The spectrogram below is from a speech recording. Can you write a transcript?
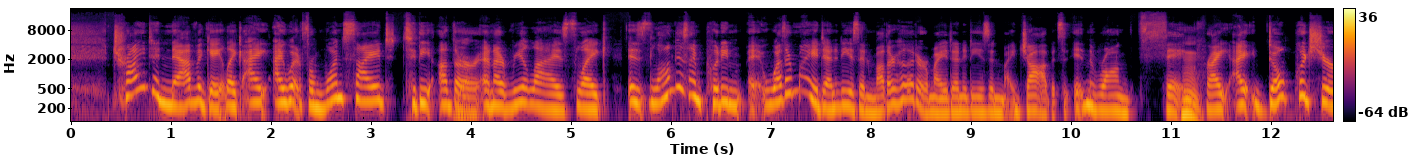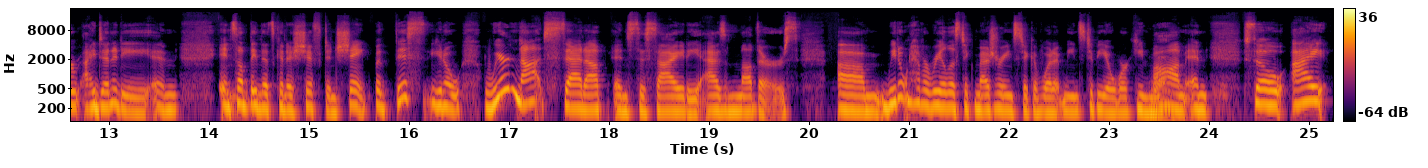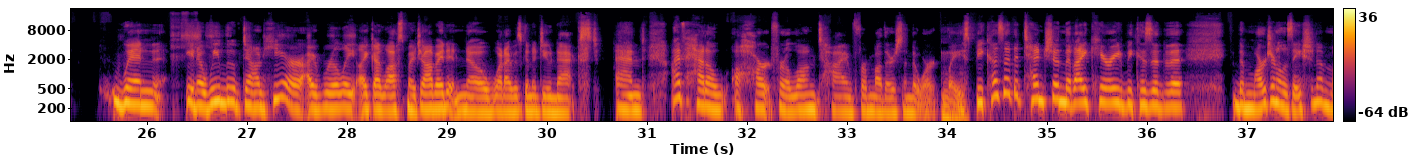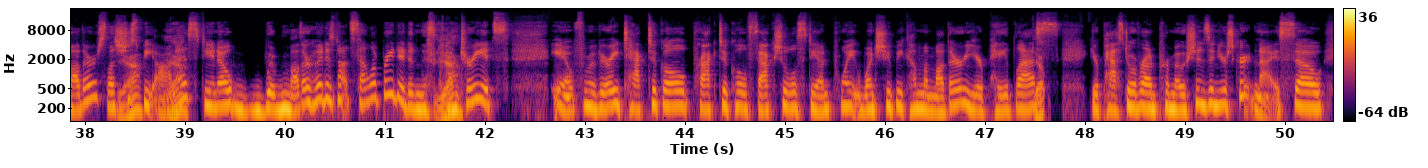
trying to navigate like I I went from one side to the other yeah. and I realized like as long as I'm putting whether my identity is in motherhood or my identity is in my job, it's in the wrong thing, hmm. right? I don't put your identity in in something that's going to shift and shake. But this, you know, we're not set up in society as mothers. Um, we don't have a realistic measuring stick of what it means to be a working mom, wow. and so I when you know we moved down here i really like i lost my job. I didn't know what i was going to do next And I've had a, a, heart for a long time for mothers in the workplace mm-hmm. because of the tension that I carried, because of the the marginalization of mothers. Let's yeah, just be honest. Yeah. You know, motherhood is not celebrated in this country. Yeah. It's, you know, from a very tactical, practical, factual standpoint, once you become a mother, you're paid less, yep. you're passed over on promotions, and you're scrutinized. So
